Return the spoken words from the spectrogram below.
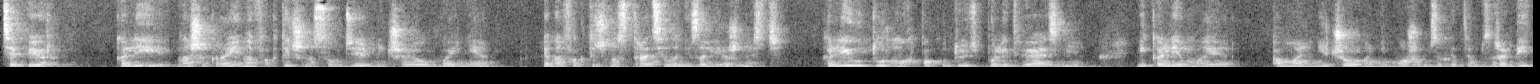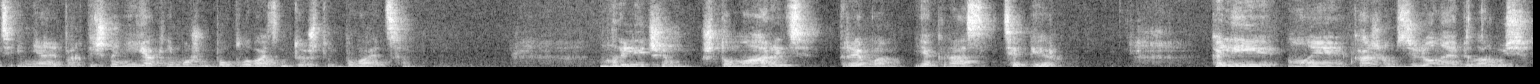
Цяпер калі наша краіна фактычна саўдзельнічае ў вайне яна фактычна страціла незалежнасць. Калі ў турмах пакутаюць палітвязні і калі мы амаль нічога не можемм за гэтым зрабіць і не практычна ніяк не можемм паўплываць на тое што адбываецца. Мы лічым што марыць трэба якраз цяпер калі мы кажам зялёная Беларусь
